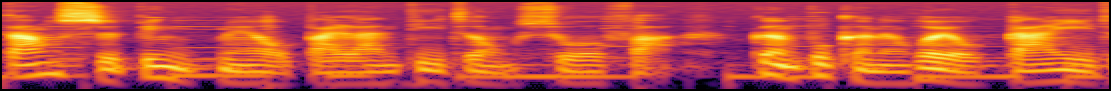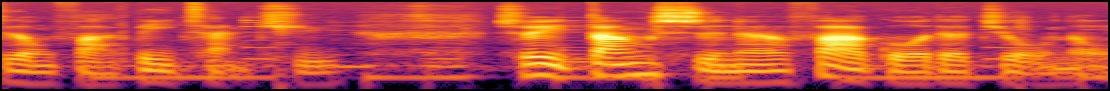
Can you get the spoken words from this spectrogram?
当时并没有白兰地这种说法，更不可能会有干邑这种法地产区。所以当时呢，法国的酒农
